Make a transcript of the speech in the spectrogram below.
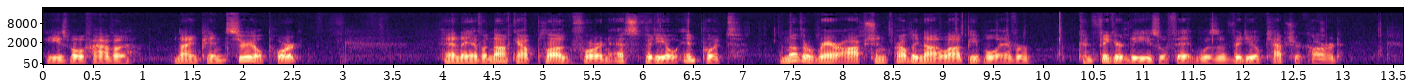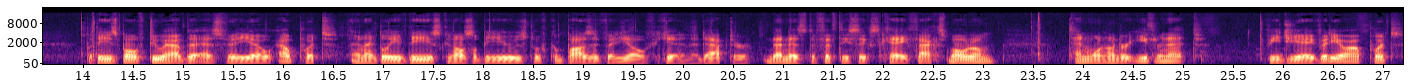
These both have a 9-pin serial port and they have a knockout plug for an S-video input. Another rare option, probably not a lot of people ever configured these with it was a video capture card. But these both do have the S-Video output, and I believe these can also be used with composite video if you get an adapter. then there's the 56K fax modem, 10100 Ethernet, VGA video output,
